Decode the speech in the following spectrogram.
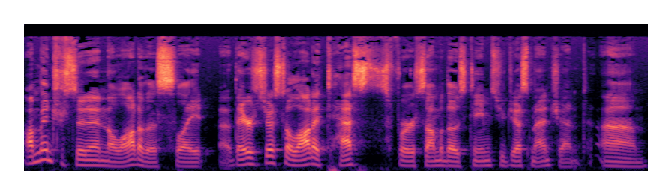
I'm interested in a lot of this slate. Uh, there's just a lot of tests for some of those teams you just mentioned. Um,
